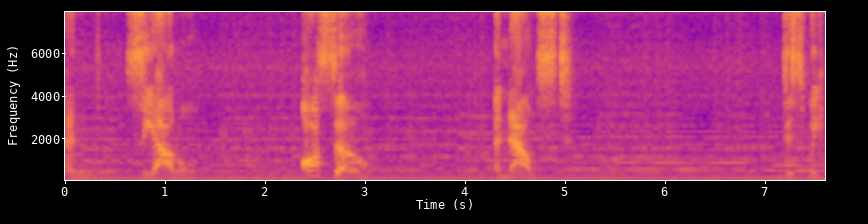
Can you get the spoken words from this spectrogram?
and Seattle. Also announced this week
